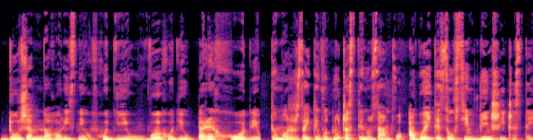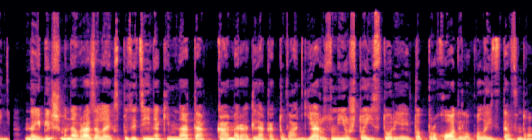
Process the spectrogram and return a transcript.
Дуже много різних входів, виходів, переходів. Ти можеш зайти в одну частину замку, а вийти зовсім в іншій частині. Найбільш мене вразила експозиційна кімната камера для катувань. Я розумію, що історія, і то проходило колись давно.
